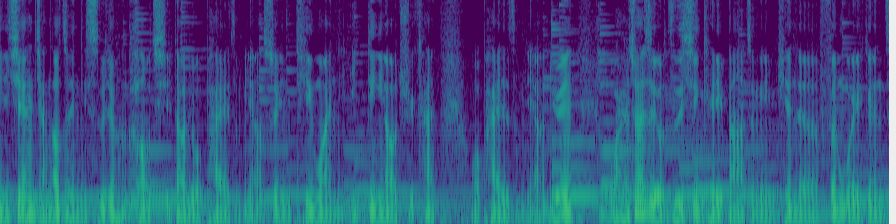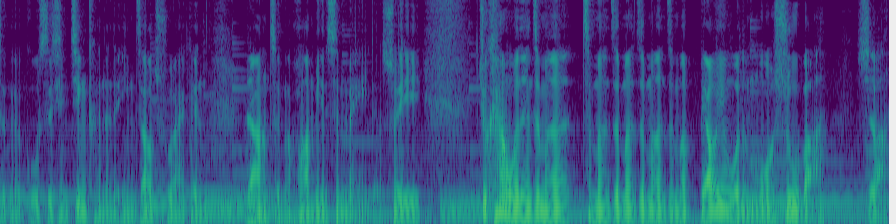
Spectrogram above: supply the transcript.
你现在讲到这里，你是不是就很好奇，到底我拍的怎么样？所以你听完，你一定要去看我拍的怎么样，因为我还算是有自信，可以把整个影片的氛围跟整个故事性尽可能的营造出来，跟让整个画面是美的。所以就看我能怎么怎么怎么怎么怎么表演我的魔术吧，是吧？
